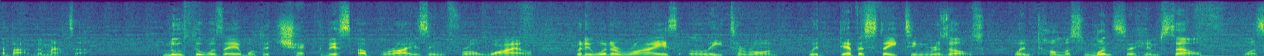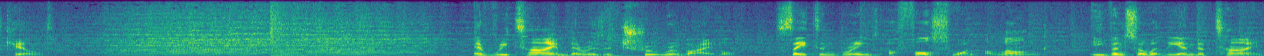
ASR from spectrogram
about the matter. Luther was able to check this uprising for a while, but it would arise later on with devastating results when Thomas Müntzer himself was killed. Every time there is a true revival, Satan brings a false one along. Even so, at the end of time,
